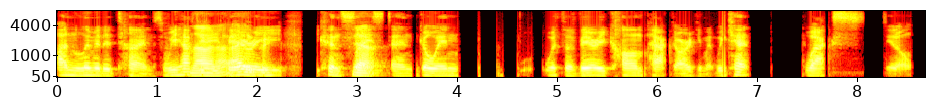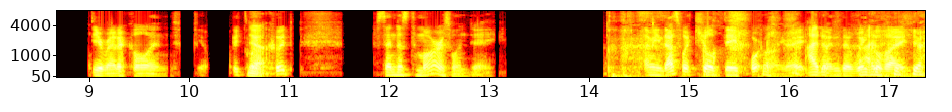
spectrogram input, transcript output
unlimited time. So we have no, to be no, very concise yeah. and go in with a very compact argument. We can't wax, you know, theoretical and you know, Bitcoin could send us to Mars one day. I mean, that's what killed Dave Portnoy, right? I don't, when the Winklevi, yeah.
